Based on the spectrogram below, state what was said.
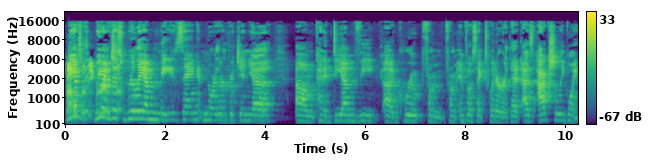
bottles have, of th- Igor. we have this so. really amazing Northern Virginia um, kind of DMV uh, group from from InfoSec Twitter that is actually going.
